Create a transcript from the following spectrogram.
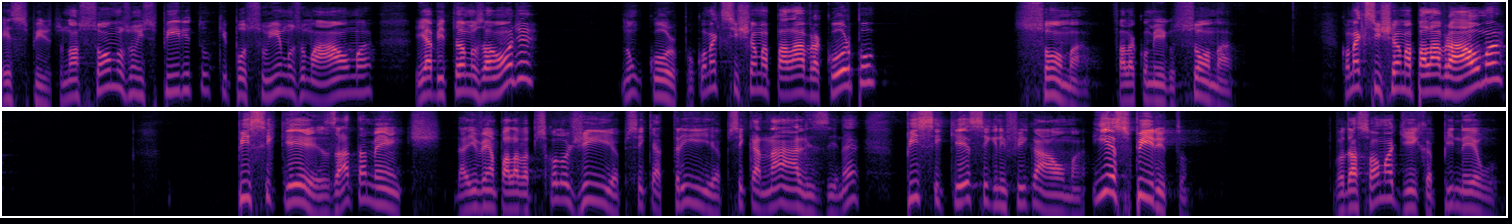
espírito. Nós somos um espírito que possuímos uma alma e habitamos aonde? Num corpo. Como é que se chama a palavra corpo? Soma. Fala comigo, soma. Como é que se chama a palavra alma? Psique, exatamente. Daí vem a palavra psicologia, psiquiatria, psicanálise, né? Psique significa alma. E espírito? Vou dar só uma dica: pneu.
